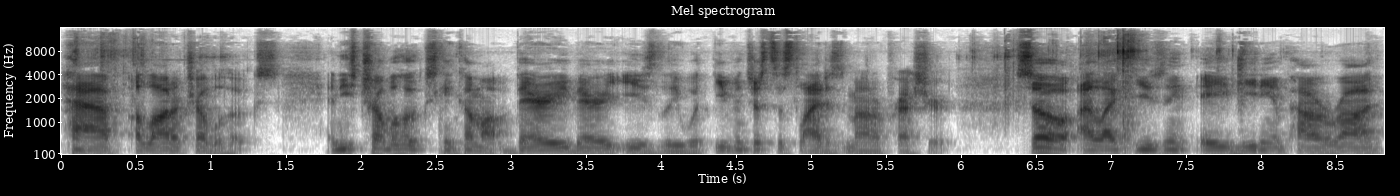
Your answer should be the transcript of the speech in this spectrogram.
have a lot of treble hooks. And these treble hooks can come out very, very easily with even just the slightest amount of pressure. So I like using a medium power rod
